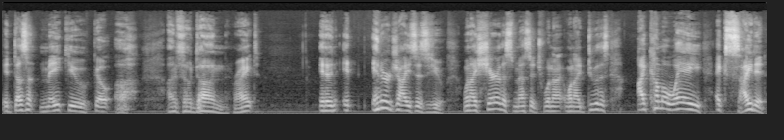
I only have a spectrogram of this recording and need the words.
It doesn't make you go, oh, I'm so done, right? It, it energizes you. When I share this message, when I when I do this, I come away excited.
